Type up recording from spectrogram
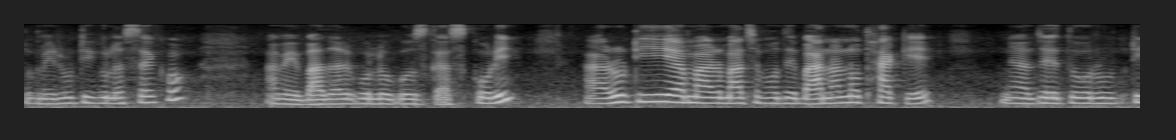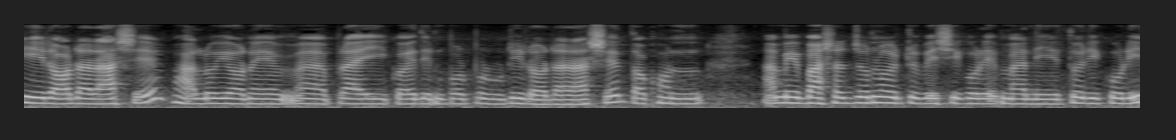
তুমি রুটিগুলো শেখো আমি বাজারগুলো গোছগাছ করি। আর রুটি আমার মাঝে মধ্যে বানানো থাকে যেহেতু রুটির অর্ডার আসে, ভালোই অনেক প্রায় কয়েকদিন পর পর রুটির অর্ডার আসে, তখন আমি বাসার জন্য একটু বেশি করে মানে তৈরি করি।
